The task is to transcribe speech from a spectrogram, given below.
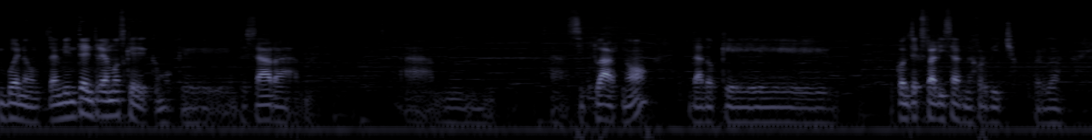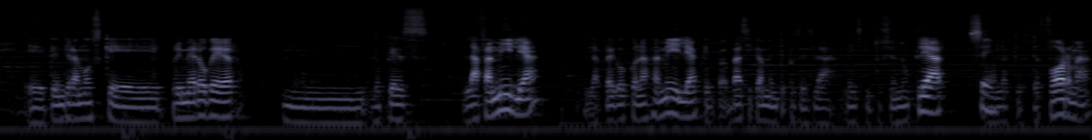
bueno, también tendríamos que como que empezar a, a, situar, ¿no? Dado que contextualizar, mejor dicho, perdón. Eh, tendríamos que primero ver mm, lo que es la familia, el apego con la familia, que básicamente pues es la, institución nuclear, la que te forma.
